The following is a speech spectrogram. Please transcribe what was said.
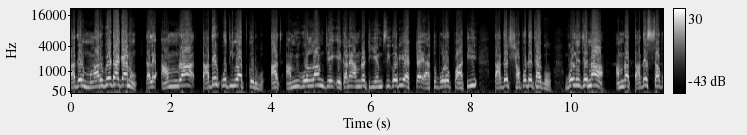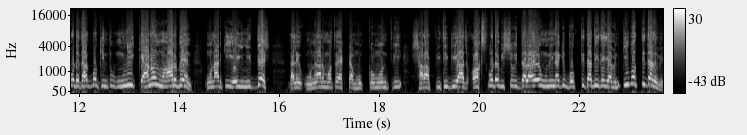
তাদের মারবেটা কেন? তাহলে আমরা তাদের প্রতিবাদ করব। আজ আমি বললাম যে এখানে আমরা টিএমসি করি, একটা এত বড় পার্টি, তাদের সাপোর্টে থাকো। বলেছে, না আমরা তাদের সাপোর্টে থাকব কিন্তু উনি কেন মারবেন? ওনার কি এই নির্দেশ? তাহলে ওনার মতো একটা মুখ্যমন্ত্রী সারা পৃথিবী আজ অক্সফোর্ডে বিশ্ববিদ্যালয়ে উনি নাকি বক্তৃতা দিতে যাবেন। কি বক্তৃতা দেবে?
